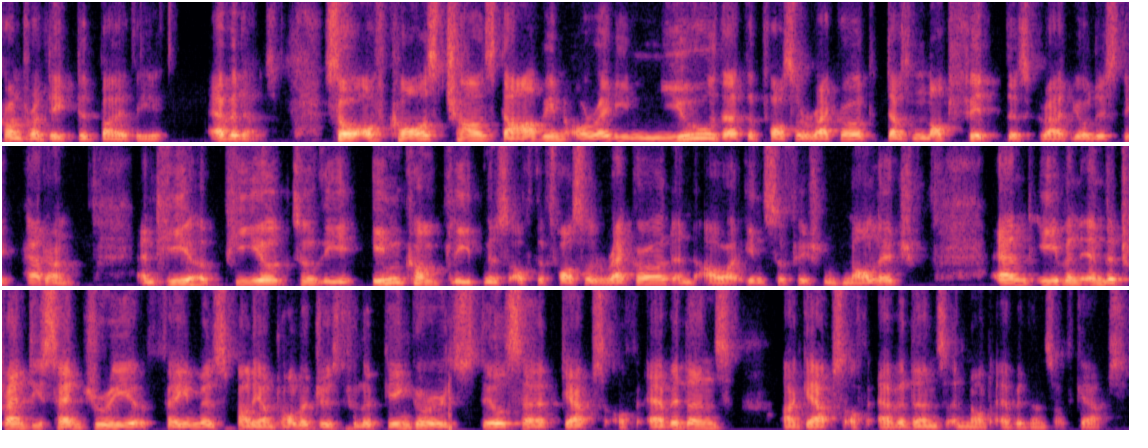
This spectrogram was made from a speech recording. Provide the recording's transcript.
contradicted by the evidence. So of course, Charles Darwin already knew that the fossil record does not fit this gradualistic pattern. And he appealed to the incompleteness of the fossil record and our insufficient knowledge. And even in the 20th century, a famous paleontologist, Philip Gingerich, still said gaps of evidence are gaps of evidence and not evidence of gaps.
